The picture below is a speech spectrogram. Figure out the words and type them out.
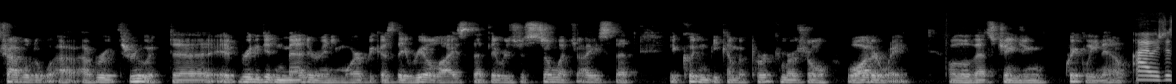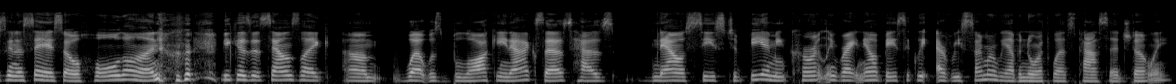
traveled a, a, route through it, uh, it really didn't matter anymore because they realized that there was just so much ice that it couldn't become a commercial waterway. Although that's changing quickly now. I was just going to say, so hold on, because it sounds like um, what was blocking access has now ceased to be. I mean, currently, right now, basically every summer we have a Northwest Passage, don't we?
